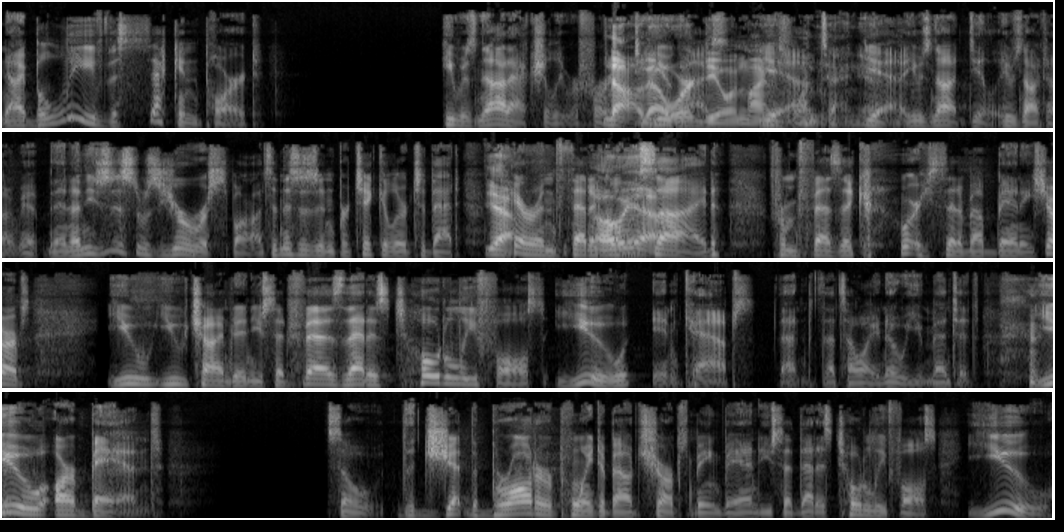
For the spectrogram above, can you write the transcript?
Now, I believe the second part, he was not actually referring No, to no, we're guys. dealing minus Yeah. 110, yeah. Yeah, he was not dealing. He was not talking about. And then this was your response, and this is in particular to that Yeah. Oh, parenthetical Oh, aside from Fezzik, where he said about banning sharps. You you chimed in. You said, "Fez, that is totally false. You in caps. That that's how I know you meant it. You are banned." So the jet, the broader point about sharps being banned, you said that is totally false. You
